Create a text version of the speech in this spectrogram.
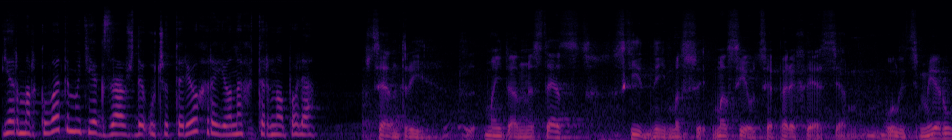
Ярмаркуватимуть, як завжди, у чотирьох районах Тернополя. В центрі Майдан мистецтв, східний маси- масив це перехрестя вулиць Миру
